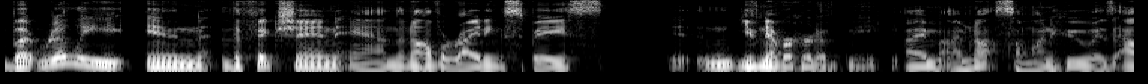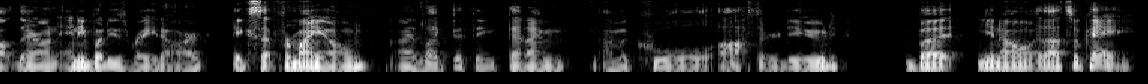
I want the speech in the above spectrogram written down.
But really, in the fiction and the novel writing space, eh, you've never heard of me. I'm I'm not someone who is out there on anybody's radar except for my own. I'd like to think that I'm I'm a cool author dude but you know that's okay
